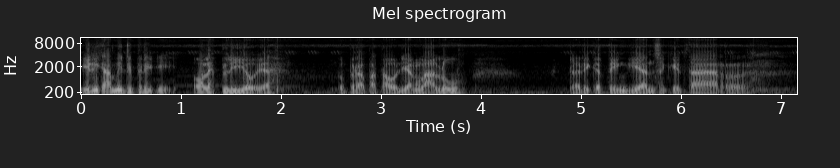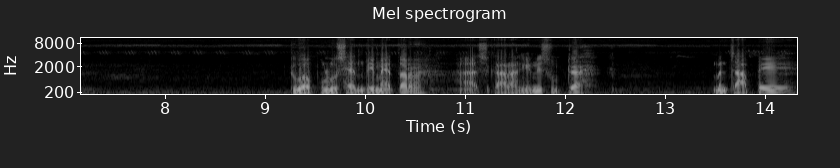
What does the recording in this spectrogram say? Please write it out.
Ini kami diberi oleh beliau ya, beberapa tahun yang lalu dari ketinggian sekitar 20 cm. Nah, sekarang ini sudah mencapai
